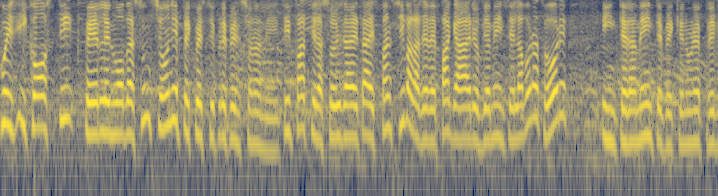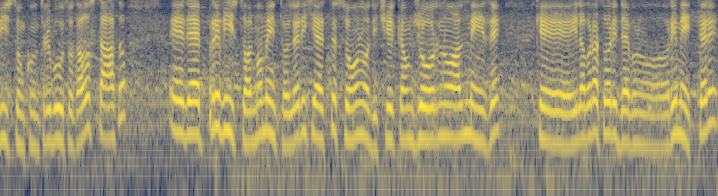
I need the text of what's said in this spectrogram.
i costi per le nuove assunzioni e per questi prepensionamenti. Infatti la solidarietà espansiva la deve pagare ovviamente il lavoratore interamente perché non è previsto un contributo dallo Stato ed è previsto al momento le richieste sono di circa un giorno al mese che i lavoratori devono rimettere.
